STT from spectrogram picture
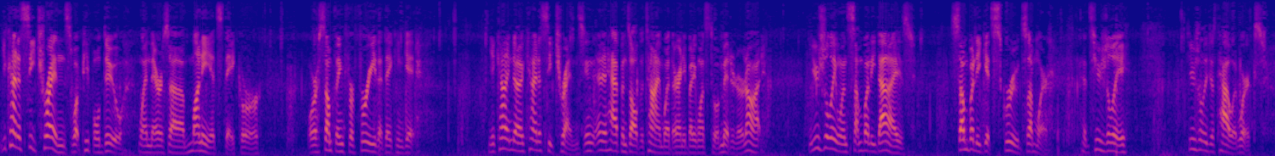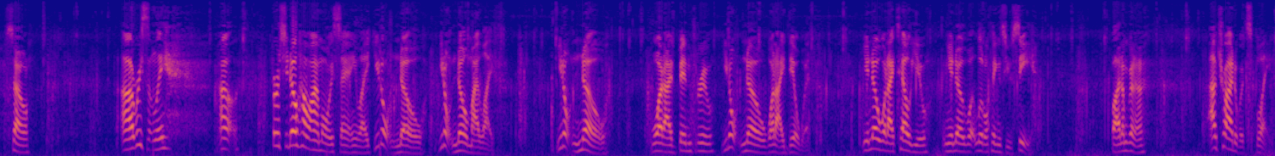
you kind of see trends what people do when there's uh, money at stake or or something for free that they can get. You kind of kind of see trends, and it happens all the time, whether anybody wants to admit it or not. Usually, when somebody dies, somebody gets screwed somewhere. It's usually usually just how it works. So, uh, recently, uh, first, you know how I'm always saying, like, you don't know, you don't know my life. You don't know what I've been through. You don't know what I deal with. You know what I tell you, and you know what little things you see. But I'm gonna, I'll try to explain.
